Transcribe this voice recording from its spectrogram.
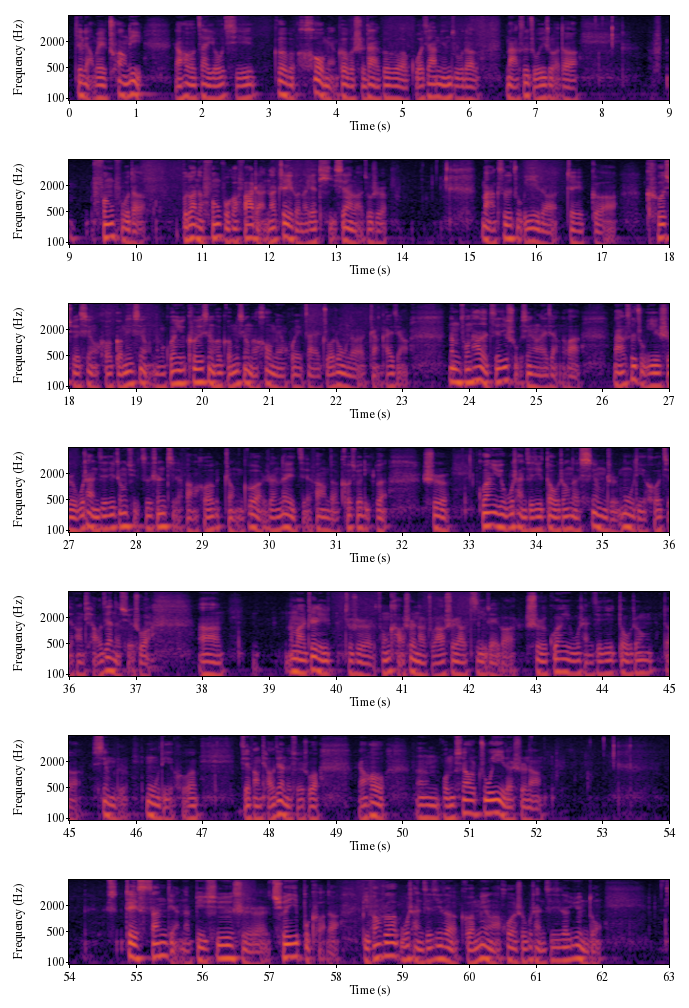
这两位创立，然后再由其各个后面各个时代各个国家民族的马克思主义者的丰富的不断的丰富和发展。那这个呢，也体现了就是。马克思主义的这个科学性和革命性，那么关于科学性和革命性的后面会再着重的展开讲。那么从它的阶级属性上来讲的话，马克思主义是无产阶级争取自身解放和整个人类解放的科学理论，是关于无产阶级斗争的性质、目的和解放条件的学说。嗯。那么这里就是从考试呢，主要是要记这个是关于无产阶级斗争的性质、目的和解放条件的学说。然后，嗯，我们需要注意的是呢，这三点呢必须是缺一不可的。比方说无产阶级的革命啊，或者是无产阶级的运动，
